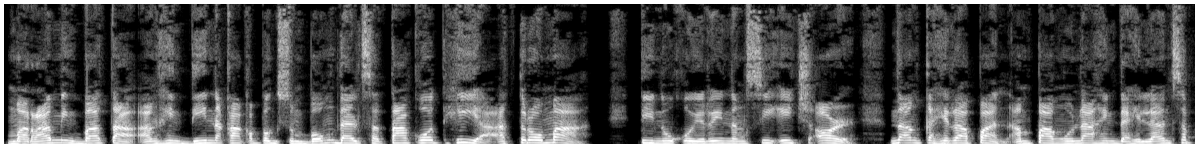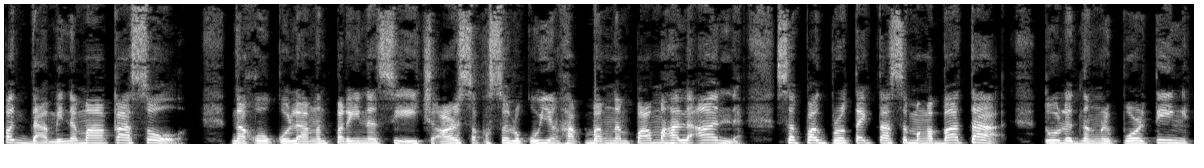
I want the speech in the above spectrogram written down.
maraming bata ang hindi nakakapagsumbong dahil sa takot, hiya at trauma. Tinukoy rin ng CHR na ang kahirapan ang pangunahing dahilan sa pagdami ng mga kaso. Nakukulangan pa rin ng CHR sa kasalukuyang hakbang ng pamahalaan sa pagprotekta sa mga bata tulad ng reporting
